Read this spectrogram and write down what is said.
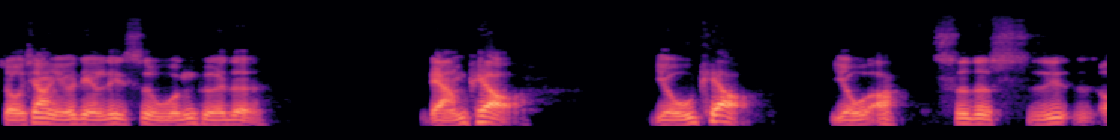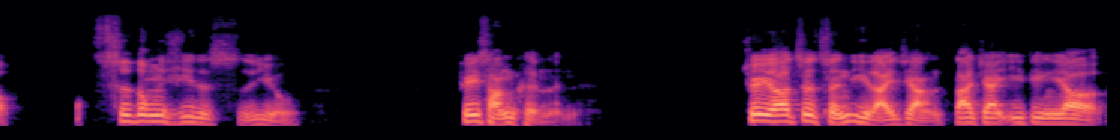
走向有点类似文革的粮票、油票、油啊，吃的石哦，吃东西的石油，非常可能的。所以要这整体来讲，大家一定要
